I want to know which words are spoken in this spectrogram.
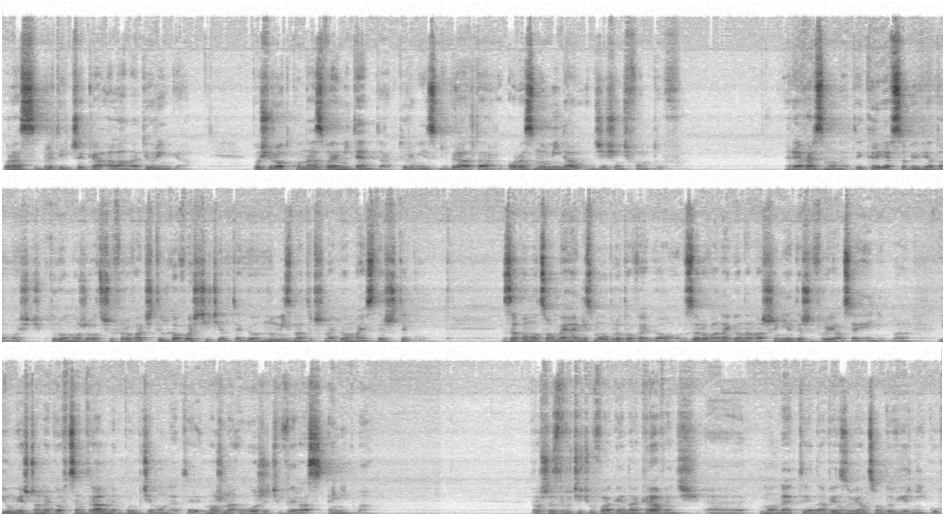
oraz Brytyjczyka Alana Turinga. Po środku nazwa emitenta, którym jest Gibraltar oraz nominał 10 funtów. Rewers monety kryje w sobie wiadomość, którą może odszyfrować tylko właściciel tego numizmatycznego majstersztyku. Za pomocą mechanizmu obrotowego, wzorowanego na maszynie deszyfrującej Enigma i umieszczonego w centralnym punkcie monety, można ułożyć wyraz Enigma. Proszę zwrócić uwagę na krawędź e, monety nawiązującą do wirników,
